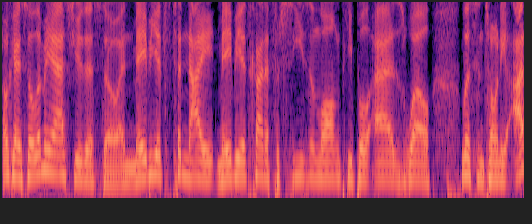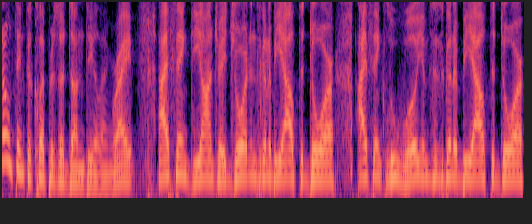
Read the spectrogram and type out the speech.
Okay, so let me ask you this though, and maybe it's tonight, maybe it's kind of for season long people as well. Listen, Tony, I don't think the Clippers are done dealing, right? I think DeAndre Jordan's going to be out the door. I think Lou Williams is going to be out the door.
